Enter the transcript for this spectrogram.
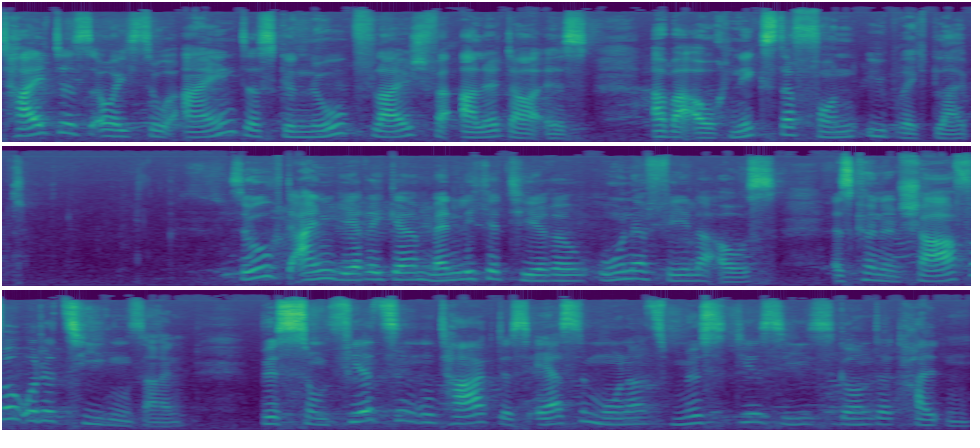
Teilt es euch so ein, dass genug Fleisch für alle da ist, aber auch nichts davon übrig bleibt. Sucht einjährige männliche Tiere ohne Fehler aus. Es können Schafe oder Ziegen sein. Bis zum 14. Tag des ersten Monats müsst ihr sie geordnet halten.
